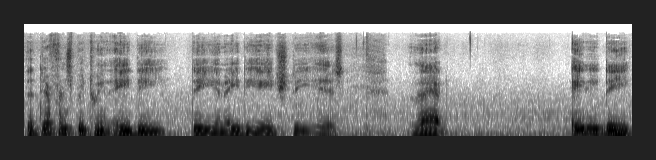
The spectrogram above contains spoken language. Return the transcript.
The difference between ADD and ADHD is that ADD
